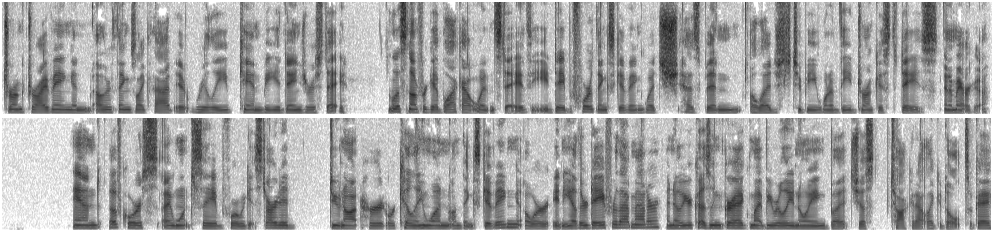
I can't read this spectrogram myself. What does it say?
drunk driving, and other things like that, it really can be a dangerous day. Let's not forget Blackout Wednesday, the day before Thanksgiving, which has been alleged to be one of the drunkest days in America. And of course, I want to say before we get started do not hurt or kill anyone on Thanksgiving or any other day for that matter. I know your cousin Greg might be really annoying, but just talk it out like adults, okay?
